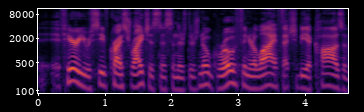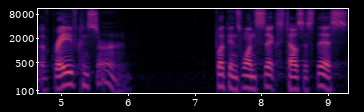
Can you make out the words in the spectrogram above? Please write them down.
if here you receive Christ's righteousness and there's, there's no growth in your life, that should be a cause of, of grave concern. Philippians 1 6 tells us this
